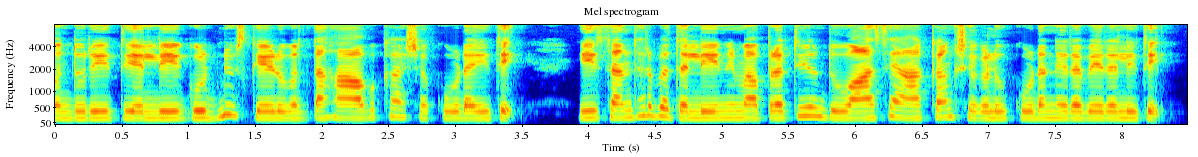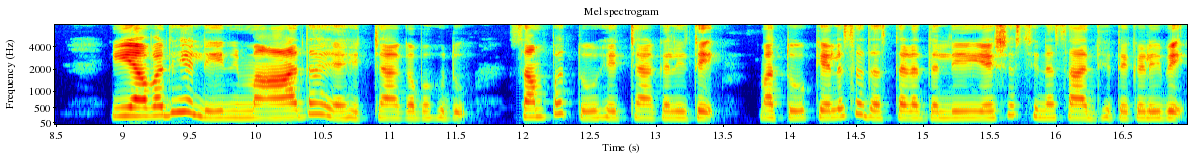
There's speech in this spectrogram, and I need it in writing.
ಒಂದು ರೀತಿಯಲ್ಲಿ ಗುಡ್ ನ್ಯೂಸ್ ಕೇಳುವಂತಹ ಅವಕಾಶ ಕೂಡ ಇದೆ. ಈ ಸಂದರ್ಭದಲ್ಲಿ ನಿಮ್ಮ ಪ್ರತಿಯೊಂದು ಆಸೆ, ಆಕಾಂಕ್ಷೆಗಳು ಕೂಡ ನೆರವೇರಲಿದೆ. ಈ ಅವಧಿಯಲ್ಲಿ ನಿಮ್ಮ ಆದಾಯ ಹೆಚ್ಚಾಗಬಹುದು, ಸಂಪತ್ತು ಹೆಚ್ಚಾಗಲಿದೆ ಮತ್ತು ಕೆಲಸದ ಸ್ಥಳದಲ್ಲಿ ಯಶಸ್ಸಿನ ಸಾಧ್ಯತೆಗಳಿವೆ.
